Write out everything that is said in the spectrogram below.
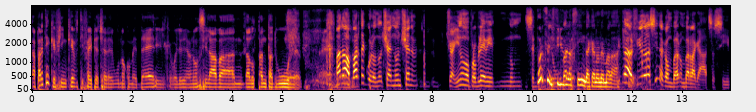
a parte che finché ti fai piacere uno come Daryl, che voglio dire, non si lava n- dall'82. eh, Ma no, a parte quello, cioè, non c'è... Cioè, io non ho problemi... non- se- Forse il figlio bel- della sindaca non è malato. Ah, il figlio della sindaca è un bel, un bel ragazzo, sì.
